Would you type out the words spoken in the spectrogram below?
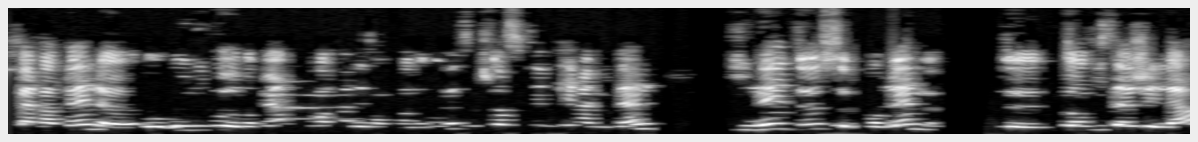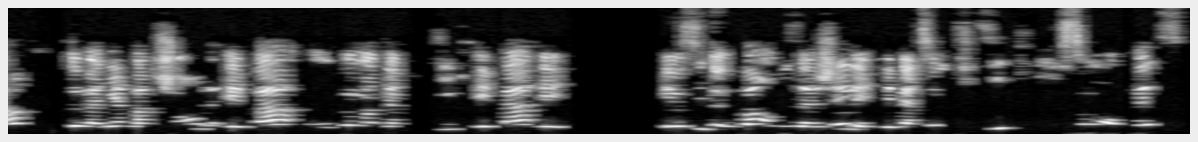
faire appel euh, au, au, niveau européen pour pouvoir faire des emprunts. Donc en fait, c'est tout un système pyramidal qui naît de ce problème d'envisager l'art de manière marchande et pas euh, comme un bien public et pas et, aussi de ne pas envisager les, personnes physiques qui sont en fait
